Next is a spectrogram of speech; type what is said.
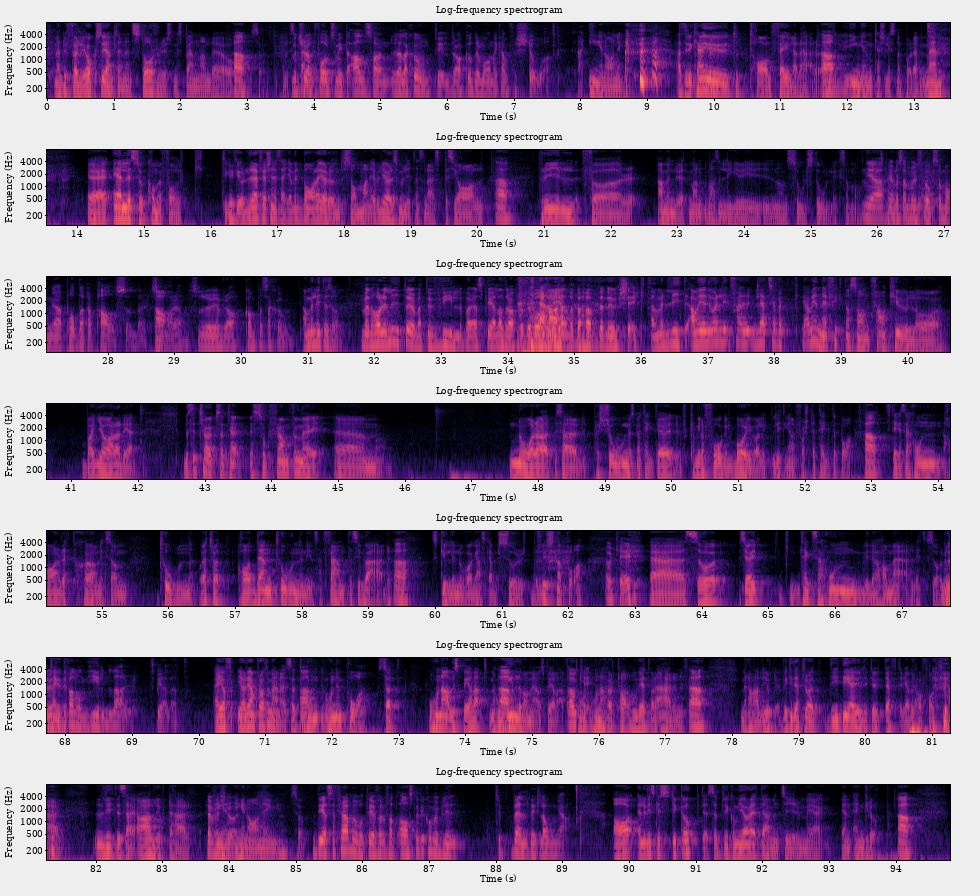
Men du följer också egentligen en story som är spännande och Ja. så. Men tror du att folk som inte alls har en relation till Drakar och Demoner kan förstå? Jag ingen aning. Alltså det kan ju totalfaila det här. Ja. Ingen kanske lyssnar på det. Men eh, Eller så kommer folk tycka det är kul. Det är därför jag känner så här, jag vill bara göra det under sommaren. Jag vill göra det som en liten sån här specialpryl Ja. för Ja men du vet, man, man ligger i, i någon solstol liksom. Och Ja, ja men på ska också många poddar ta paus under sommaren. Så det är en bra kompensation. Ja men lite så. Men har det lite att göra med att du vill börja spela Drakar och Demoner Ja. igen och behövde en ursäkt? Ja men lite, ja men det var lite, fan det lät så jävla, jag vet inte, jag fick någon sån, fan vad kul och bara göra det. Men sen tror jag också att jag, jag såg framför mig ehm, några så personer som jag tänkte, Camilla Fogelborg var li- lite grann första jag tänkte på. Ja. Så tänkte jag så här, hon har en rätt skön liksom ton. Och jag tror att ha den tonen i en sån här fantasyvärld Ja. skulle nog vara ganska absurt att lyssna på. Okej. Eh, så, så jag tänkte så här, hon vill jag ha med lite så. Men du vet tänkte, inte ifall hon gillar spelet? Nej, jag, jag har redan pratat med henne så att Ja. hon, hon är på. Så att, och hon har aldrig spelat men hon Ja. vill vara med och spela. För Okej. hon, hon har hört hon vet vad det är ungefär. Ja. Men har aldrig gjort det. Vilket jag tror att det är det jag är lite ute efter. Jag vill ha folk som är lite så här, jag har aldrig gjort det här. Ingen, ingen aning. Så. Det jag ser fram emot är för att avsnittet kommer bli typ väldigt långa. Ja, eller vi ska stycka upp det. Så att vi kommer göra ett äventyr med en, en grupp. Ja.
